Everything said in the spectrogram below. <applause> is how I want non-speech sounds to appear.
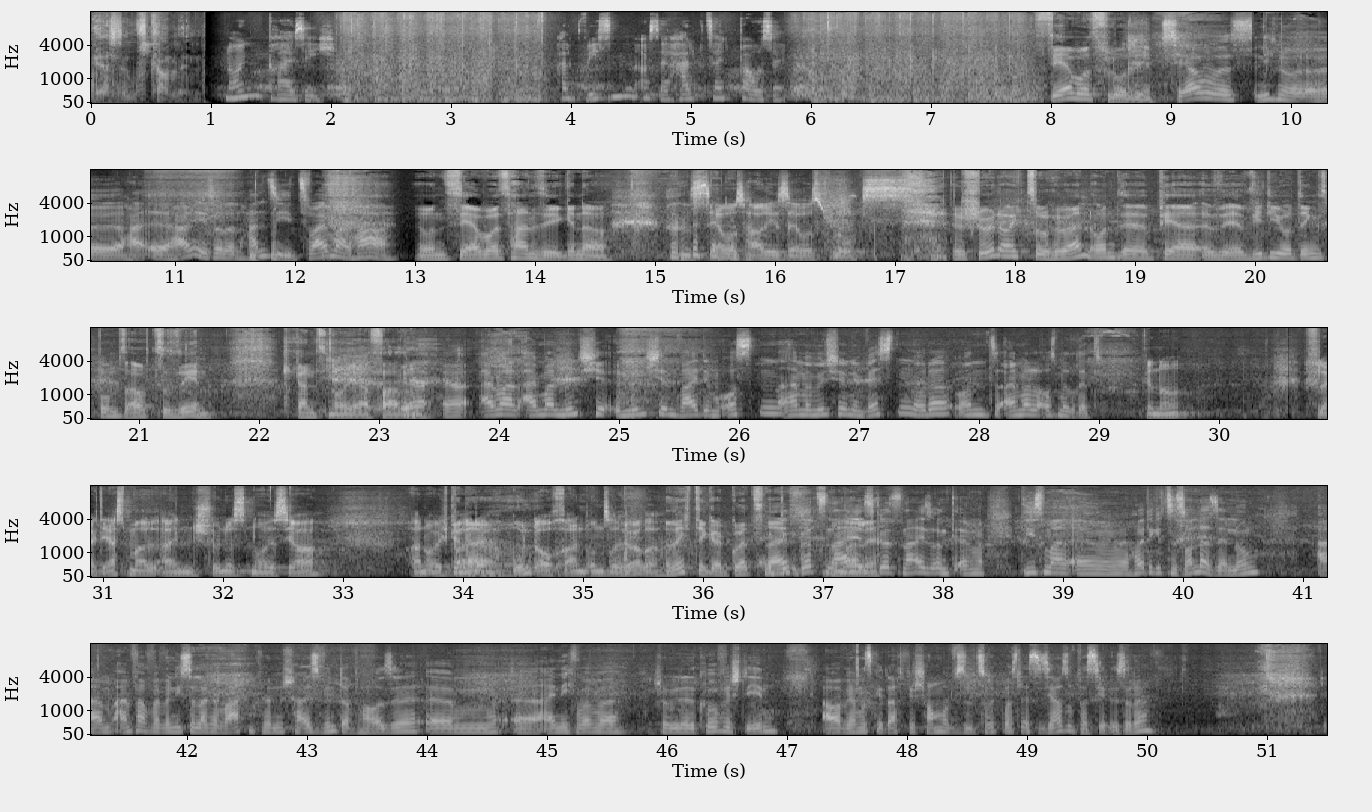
Guess who's coming? 9.30 Halbwissen aus der Halbzeitpause. Servus, Flosi. Servus, nicht nur äh, Ha- äh, Harry, sondern Hansi. <laughs> Zweimal H. Und Servus, Hansi, genau. <laughs> servus Harry, servus Flo. Schön euch zu hören und äh, per äh, Videodingsbums auch zu sehen. Ganz neue Erfahrung. Ja, ja. Einmal, einmal München, München weit im Osten, einmal München im Westen, oder? Und einmal aus Madrid. Genau. Vielleicht erstmal ein schönes neues Jahr an euch Genau. beide und auch an unsere Hörer. Richtiger, kurz nice. Kurz an nice, kurz nice. Und ähm, diesmal, ähm, heute gibt es eine Sondersendung. Ähm, einfach, weil wir nicht so lange warten können. Scheiß Winterpause. Ähm, äh, eigentlich wollen wir schon wieder in der Kurve stehen. Aber wir haben uns gedacht, wir schauen mal ein bisschen zurück, was letztes Jahr so passiert ist, oder?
